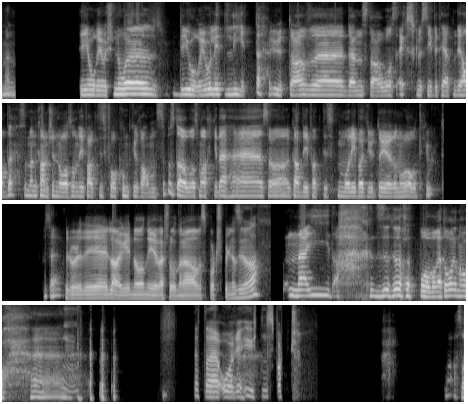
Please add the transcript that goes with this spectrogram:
Men de gjorde jo ikke noe De gjorde jo litt lite ut av eh, den Star Wars-eksklusiviteten de hadde. Så, men kanskje nå som de faktisk får konkurranse på Star Wars-markedet, eh, så kan de faktisk, må de faktisk ut og gjøre noe ordentlig kult. Tror du de lager noen nye versjoner av sportsspillene sine, da? Nei da. Hoppe over et år nå. Mm. Dette er året uten sport. Altså,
